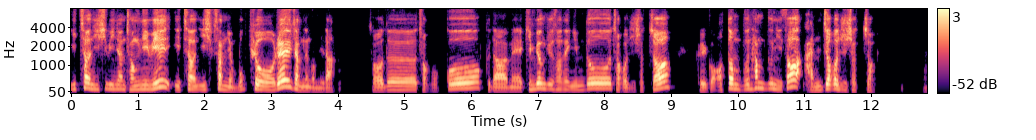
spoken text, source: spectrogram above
2022년 정리및 2023년 목표를 잡는 겁니다. 저도 적었고 그 다음에 김병준 선생님도 적어주셨죠. 그리고 어떤 분 한 분이서 안 적어주셨죠. 네,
